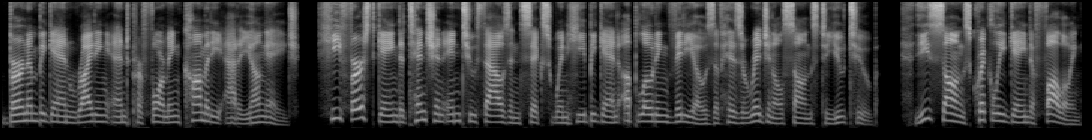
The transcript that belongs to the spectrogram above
Burnham began writing and performing comedy at a young age. He first gained attention in 2006 when he began uploading videos of his original songs to YouTube. These songs quickly gained a following,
